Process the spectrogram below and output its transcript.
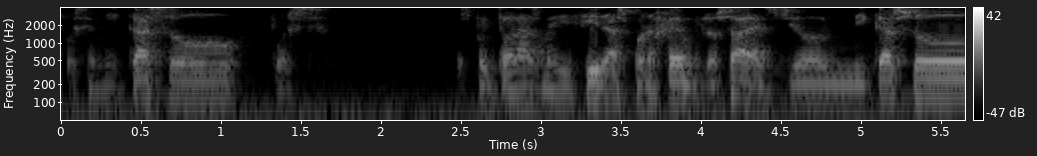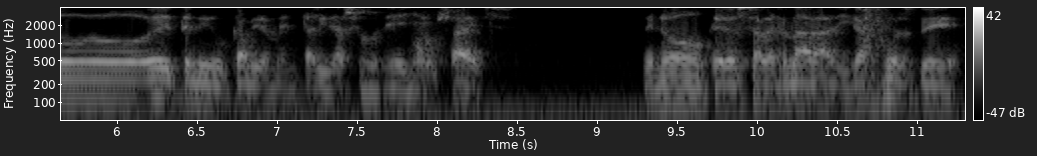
pues en mi caso, pues respecto a las medicinas, por ejemplo, ¿sabes? Yo en mi caso he tenido un cambio de mentalidad sobre ello, ¿sabes? De no querer saber nada, digamos, de,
